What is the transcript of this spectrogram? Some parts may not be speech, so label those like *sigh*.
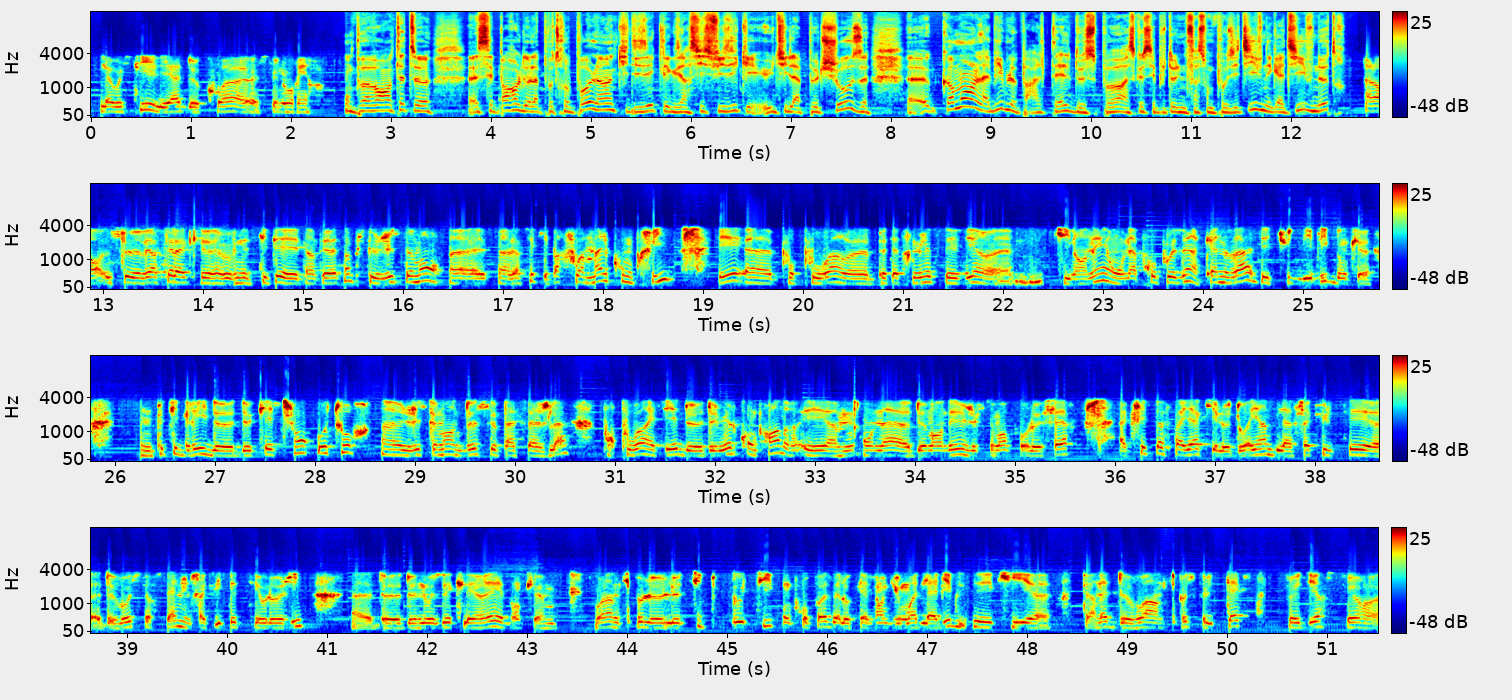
là aussi, il y a de quoi se nourrir. On peut avoir en tête euh, ces paroles de l'apôtre Paul hein, qui disait que l'exercice physique est utile à peu de choses. Euh, comment la Bible parle-t-elle de sport? Est-ce que c'est plutôt d'une façon positive, négative, neutre? Alors, ce verset-là que vous venez de citer est intéressant puisque justement, euh, c'est un verset qui est parfois mal compris et pour pouvoir peut-être mieux saisir qui en est, on a proposé un canevas d'études bibliques. Donc, une petite grille de, questions autour euh, justement de ce passage-là pour pouvoir essayer de, mieux le comprendre. Et euh, on a demandé justement pour le faire à Christophe Paya, qui est le doyen de la faculté euh, de Vaux-sur-Seine, une faculté de théologie, de, de, nous éclairer. donc voilà un petit peu le, le type d'outils qu'on propose à l'occasion du mois de la Bible et qui permettent de voir un petit peu ce que le texte peut dire sur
